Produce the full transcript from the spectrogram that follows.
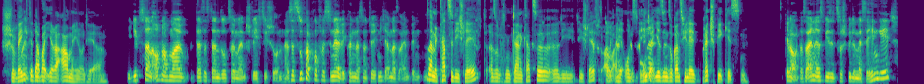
schwenkte dabei ihre Arme hin und her. Die gibt's dann auch noch mal, das ist dann sozusagen, dann schläft sie schon. Es ist super professionell, wir können das natürlich nicht anders einbinden. Das ist eine Katze, die schläft, also eine kleine Katze, die, die schläft, aber, und hinter ihr sind so ganz viele Brettspielkisten. Genau, das eine ist, wie sie zur Spielemesse hingeht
